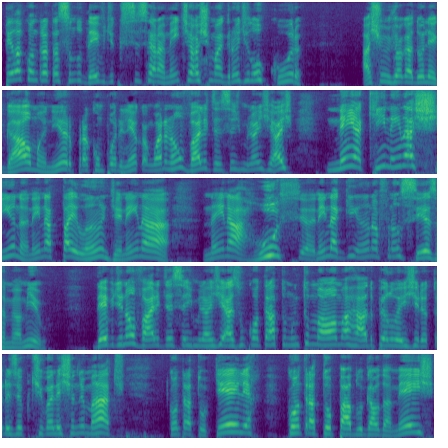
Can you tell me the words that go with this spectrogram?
pela contratação do David, que sinceramente eu acho uma grande loucura. Acho um jogador legal, maneiro, para compor elenco. Agora não vale 16 milhões de reais nem aqui, nem na China, nem na Tailândia, nem na, nem na Rússia, nem na Guiana Francesa, meu amigo. David não vale 16 milhões de reais, um contrato muito mal amarrado pelo ex-diretor executivo Alexandre Matos. Contratou Keller, contratou Pablo Galdamez,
